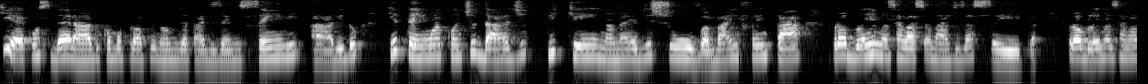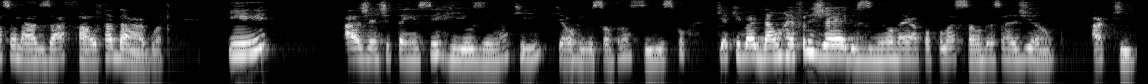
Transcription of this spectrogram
que é considerado, como o próprio nome já está dizendo, semiárido, que tem uma quantidade pequena né, de chuva, vai enfrentar problemas relacionados à seca, problemas relacionados à falta d'água. E a gente tem esse riozinho aqui, que é o Rio São Francisco, que aqui vai dar um refrigériozinho né, à população dessa região aqui,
